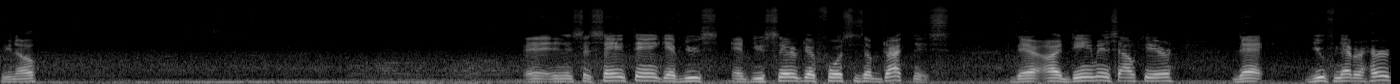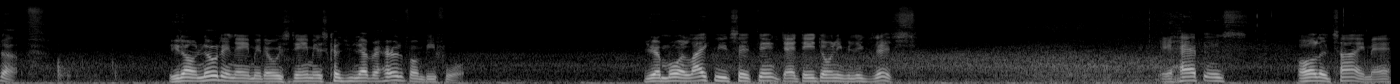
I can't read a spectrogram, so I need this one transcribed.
You know? And it's the same thing if you if you serve the forces of darkness. There are demons out there that you've never heard of. You don't know the name of those demons because you never heard of them before. You're more likely to think that they don't even exist. It happens all the time, man.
